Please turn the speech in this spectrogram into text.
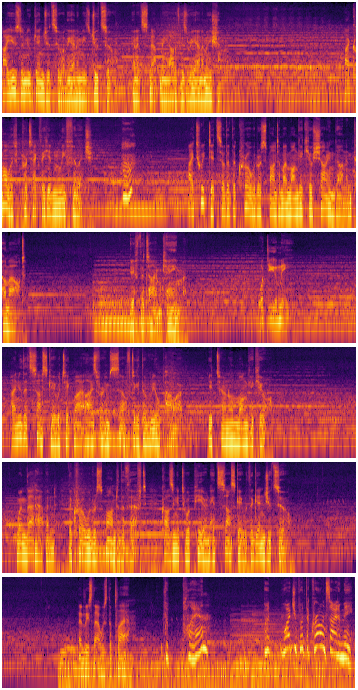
I used a new genjutsu on the enemy's jutsu, and it snapped me out of his reanimation. I call it Protect the Hidden Leaf Village. Huh? I tweaked it so that the crow would respond to my Mangekyo Sharingan and come out. If the time came. What do you mean? I knew that Sasuke would take my eyes for himself to get the real power, Eternal Mangekyo. When that happened, the crow would respond to the theft, causing it to appear and hit Sasuke with the Genjutsu. At least that was the plan. The plan? But why'd you put the crow inside of me?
